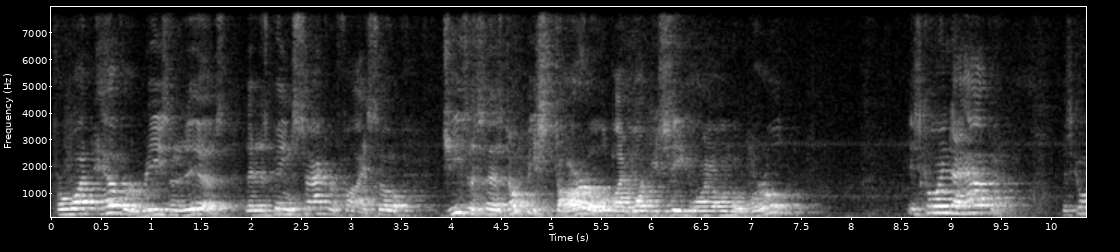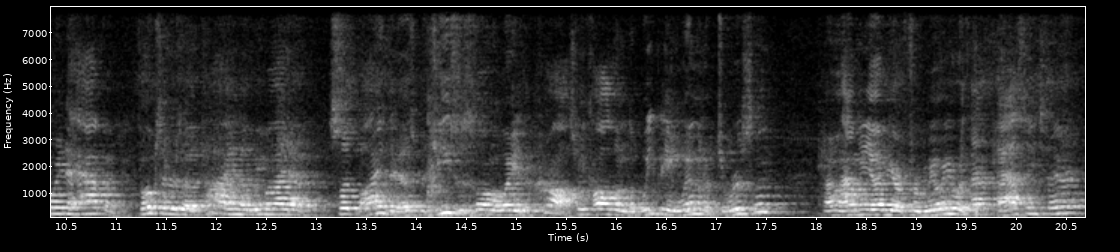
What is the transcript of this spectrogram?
for whatever reason it is that is being sacrificed. So Jesus says, don't be startled by what you see going on in the world. It's going to happen. It's going to happen. Folks, there's a time that we might have slipped by this, but Jesus is on the way to the cross. We call them the weeping women of Jerusalem. I don't know how many of you are familiar with that passage there.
